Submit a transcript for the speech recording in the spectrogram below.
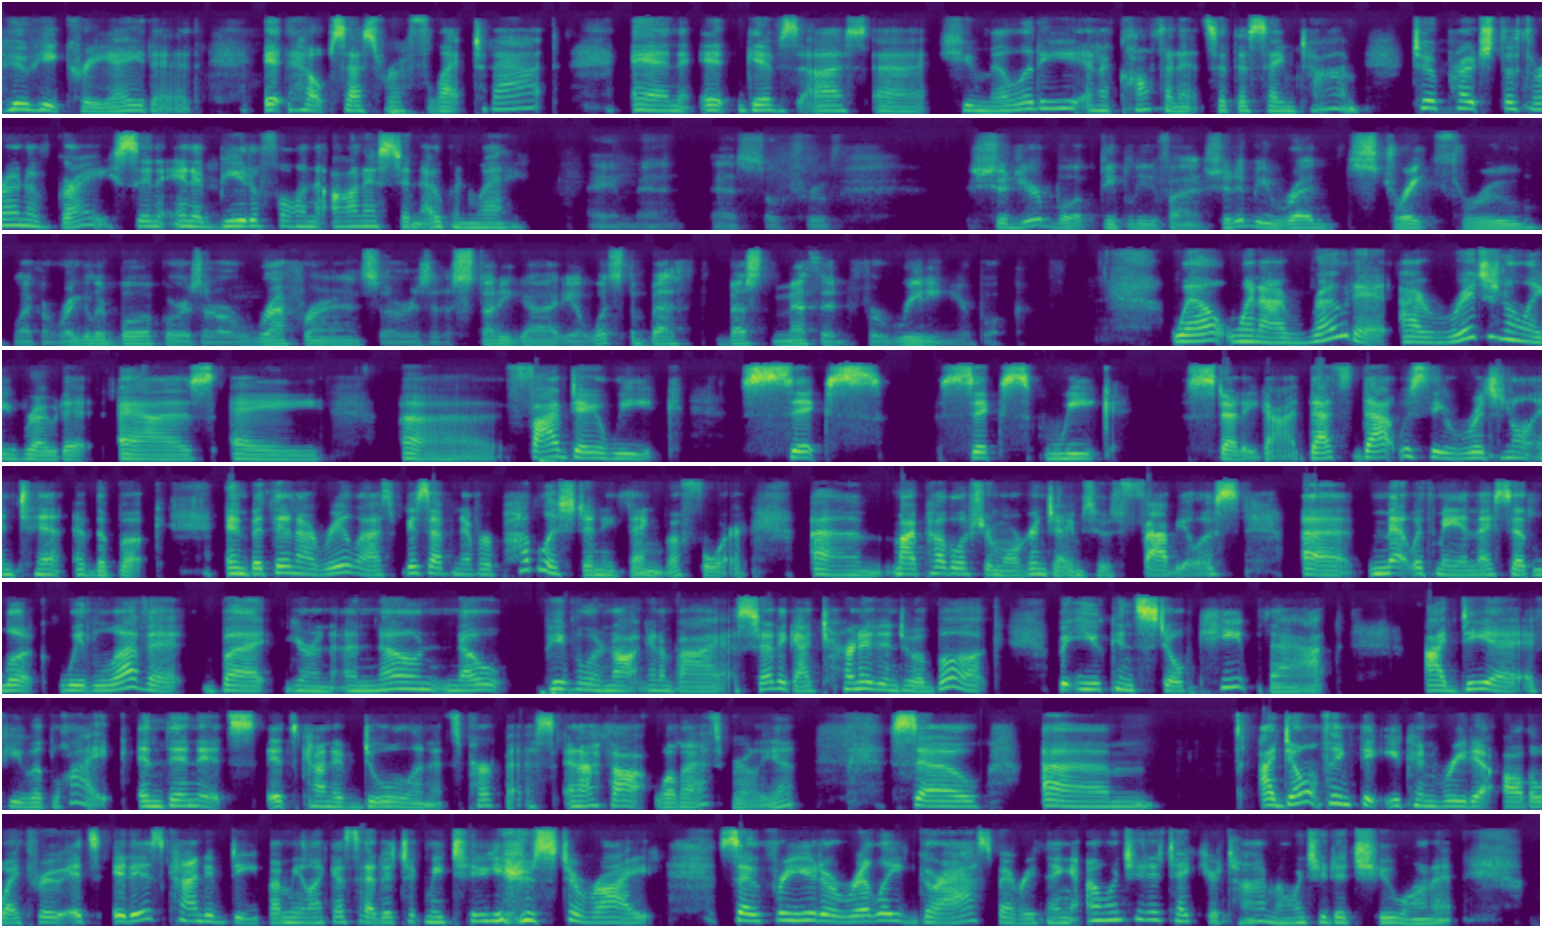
who he created, it helps us reflect that. And it gives us a humility and a confidence at the same time to approach the throne of grace in, in a beautiful and honest and open way. Amen. That's so true. Should your book, Deeply Defined, should it be read straight through like a regular book, or is it a reference, or is it a study guide? You know, what's the best best method for reading your book? Well, when I wrote it, I originally wrote it as a uh, five day a week, six six week study guide. That's that was the original intent of the book. And but then I realized because I've never published anything before, um, my publisher Morgan James, who's fabulous, uh, met with me and they said, "Look, we love it, but you're an unknown. No people are not going to buy a study guide, turn it into a book, but you can still keep that idea if you would like and then it's it's kind of dual in its purpose and i thought well that's brilliant so um I don't think that you can read it all the way through. It's it is kind of deep. I mean, like I said, it took me 2 years to write. So for you to really grasp everything, I want you to take your time. I want you to chew on it.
